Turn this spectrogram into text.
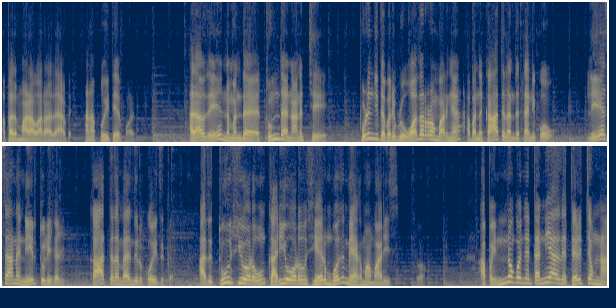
அப்போ அது மழை வராதா? அப்படி. ஆனால் போயிட்டே இருப்பாங்க அதாவது நம்ம இந்த துண்டை நினச்சி புழிஞ்சிட்ட பிறகு இப்படி உதறோம் பாருங்க. அப்போ அந்த காற்றுல அந்த தண்ணி போகும் லேசான நீர்த்துளிகள் காற்றுல மிதந்துட்டு போயிருக்கு அது தூசியோடவும் கரியோடவும் சேரும்போது மேகமாக மாறிச்சு அப்போ இன்னும் கொஞ்சம் தண்ணியாக அதில் தெளித்தோம்னா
